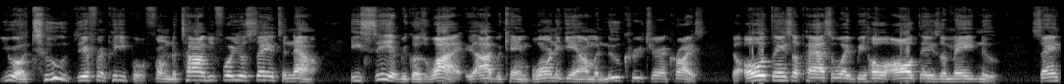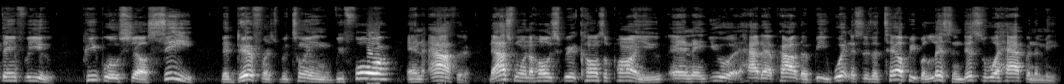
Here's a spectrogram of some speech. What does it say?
You are two different people from the time before you were saved to now. He see it because why? I became born again. I'm a new creature in Christ. The old things are passed away. Behold, all things are made new. Same thing for you. People shall see the difference between before and after. That's when the Holy Spirit comes upon you, and then you have that power to be witnesses to tell people, listen, this is what happened to me.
